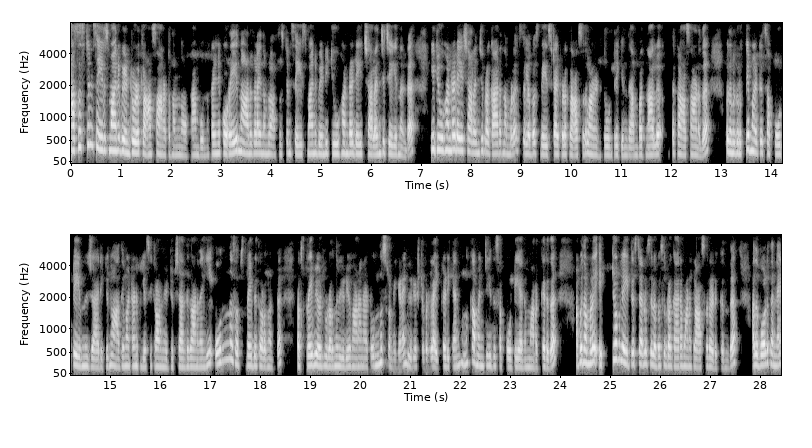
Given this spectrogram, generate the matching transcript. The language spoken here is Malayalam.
അസിസ്റ്റന്റ് സെയിൽസ്മാന് വേണ്ടിയുള്ള ക്ലാസ് ആണ് കേട്ടോ നമ്മൾ നോക്കാൻ പോകുന്നത്. കഴിഞ്ഞ കുറേ നാളുകളായി നമ്മൾ അസിസ്റ്റന്റ് സെയിൽസ്മാന് വേണ്ടി ടു ഹൺഡ്രഡ് ഡേ ചലഞ്ച് ചെയ്യുന്നുണ്ട്. ഈ ടു ഹൺഡ്രഡ് ഡേ ചലഞ്ച് പ്രകാരം നമ്മൾ സിലബസ് ബേസ്ഡ് ആയിട്ടുള്ള ക്ലാസ്സുകളാണ് എടുത്തുകൊണ്ടിരിക്കുന്നത്. അമ്പത്തിനാലത്തെ ക്ലാസ് ആണിത്. അപ്പോൾ നിങ്ങൾ കൃത്യമായിട്ട് സപ്പോർട്ട് ചെയ്യുമെന്ന് വിചാരിക്കുന്നു. ആദ്യമായിട്ടാണ് പി എസ് സി ക്രൗണ്ട് യൂട്യൂബ് ചാനൽ കാണുന്നതെങ്കിൽ ഒന്ന് സബ്സ്ക്രൈബ് ചെയ്ത് തുറന്നിട്ട് സബ്സ്ക്രൈബ് ചെയ്ത് തുടർന്ന് വീഡിയോ കാണാനായിട്ട് ഒന്ന് ശ്രമിക്കണം. വീഡിയോ ഇഷ്ടപ്പെട്ട് ലൈക്ക് അടിക്കാനും ഒന്ന് കമന്റ് ചെയ്ത് സപ്പോർട്ട് ചെയ്യാനും മറക്കരുത്. അപ്പൊ നമ്മൾ ഏറ്റവും ലേറ്റസ്റ്റ് ആയിട്ടുള്ള സിലബസ് പ്രകാരമാണ് ക്ലാസ്സുകൾ എടുക്കുന്നത്. അതുപോലെ തന്നെ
